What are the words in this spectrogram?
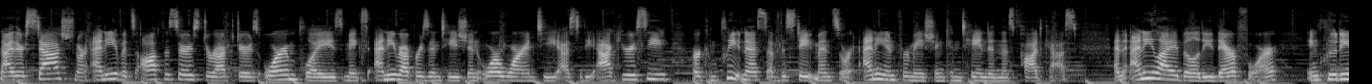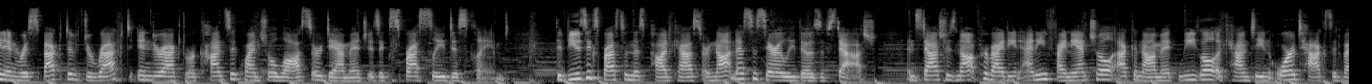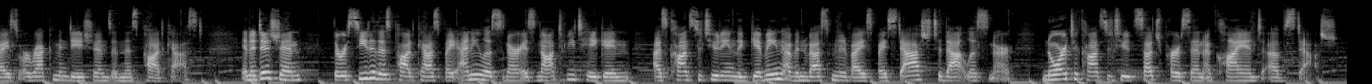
Neither Stash nor any of its officers, directors, or employees makes any representation or warranty as to the accuracy or completeness of the statements or any information contained in this podcast, and any liability, therefore, including in respect of direct, indirect, or consequential loss or damage, is expressly disclaimed. The views expressed in this podcast are not necessarily those of Stash, and Stash is not providing any financial, economic, legal, accounting, or tax advice or recommendations in this podcast. In addition, the receipt of this podcast by any listener is not to be taken as constituting the giving of investment advice by Stash to that listener, nor to constitute such person a client of Stash.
